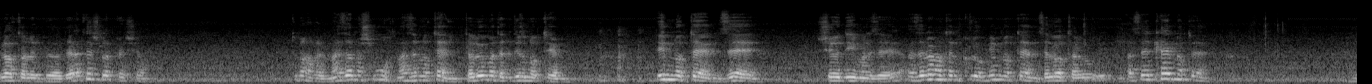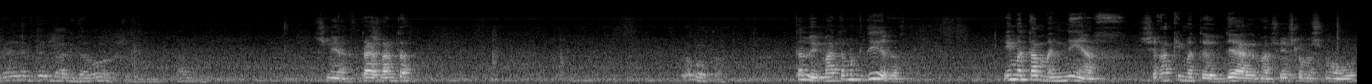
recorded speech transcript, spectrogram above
לא תלוי ביודע, אז יש לה פשר. אתה אומר, אבל מה זה המשמעות? מה זה נותן? תלוי מה תגדיר נותן. אם נותן זה שיודעים על זה, אז זה לא נותן כלום. אם נותן זה לא תלוי, אז זה כן נותן. אבל אין הבדל בהגדרות. שנייה, אתה הבנת? לא כך. תלוי מה אתה מגדיר. אם אתה מניח שרק אם אתה יודע על משהו יש לו משמעות,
